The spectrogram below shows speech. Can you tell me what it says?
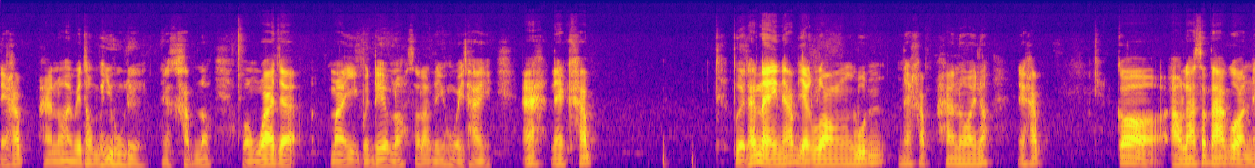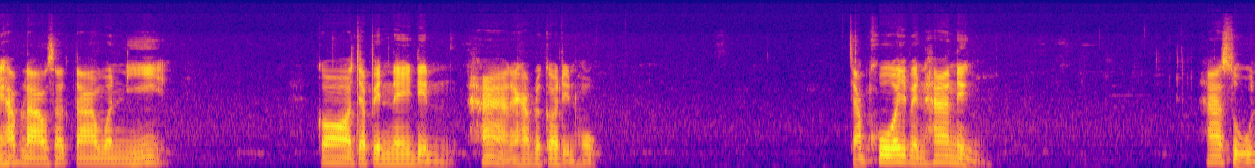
นะครับฮานอยไม่ต้องไปยุ่งเลยนะครับเนาะหวังว่าจะมาอีกเหมือนเดิมเนาะสำหรับในหวยไทยอะนะครับเผื่อท่านไหนนะครับอยากลองลุ้นนะครับฮานอยเนาะนะครับ ก็เอาลาสตาร์ก่อนนะครับลาวสตาร์วันนี้ ก็จะเป็นในเด่น 5 นะครับ แล้วก็เด่น 6 จับคู่ก็จะเป็น 5 1 5 0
